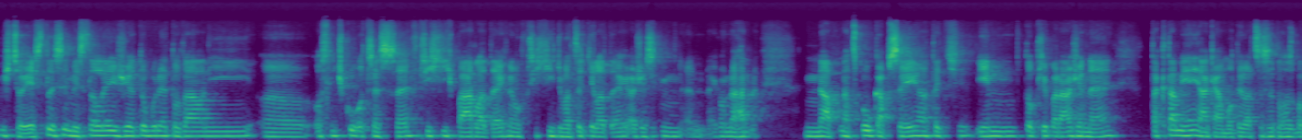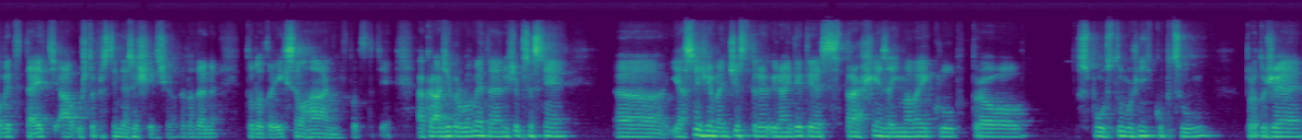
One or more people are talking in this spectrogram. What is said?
víš co, jestli si mysleli, že to bude totální uh, oslíčku otřese v příštích pár letech nebo v příštích 20 letech a že si tím eh, jako na, na, nadspou kapsy a teď jim to připadá, že ne, tak tam je nějaká motivace se toho zbavit teď a už to prostě neřešit, že? Tohle, ten, tohle to jejich selhání v podstatě. Akorát, že problém je ten, že přesně uh, jasně, že Manchester United je strašně zajímavý klub pro spoustu možných kupců, protože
